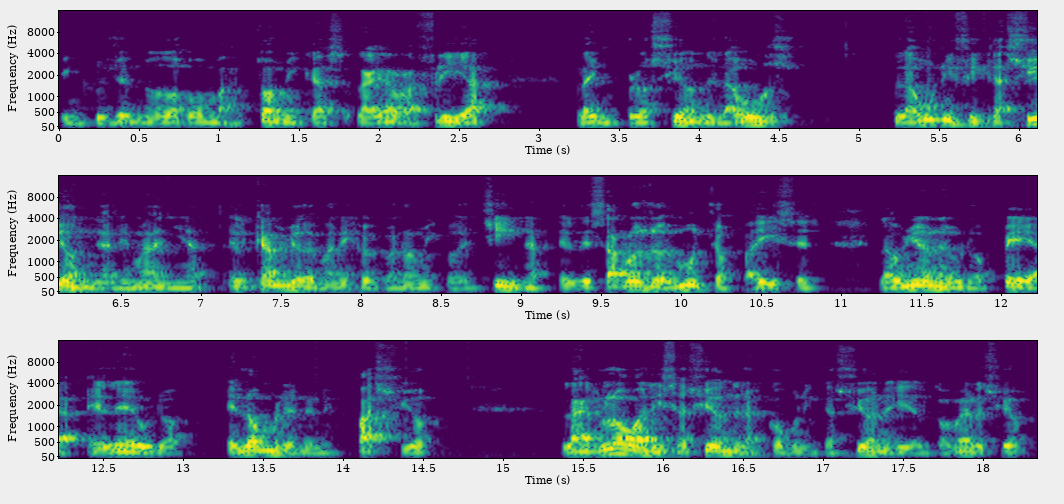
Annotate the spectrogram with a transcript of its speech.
incluyendo dos bombas atómicas, la Guerra Fría, la implosión de la URSS, la unificación de Alemania, el cambio de manejo económico de China, el desarrollo de muchos países, la Unión Europea, el euro, el hombre en el espacio, la globalización de las comunicaciones y del comercio,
